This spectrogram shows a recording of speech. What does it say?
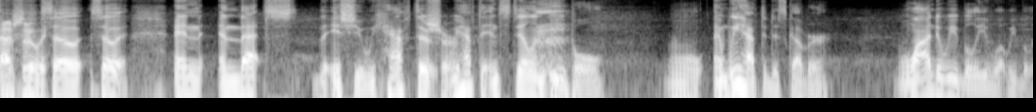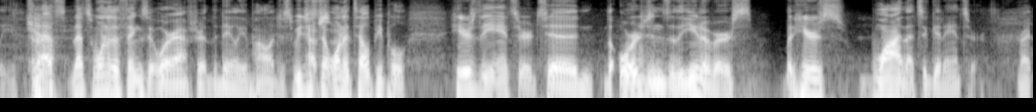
Absolutely. So so and and that's the issue. We have to Sure. we have to instill in people and we have to discover why do we believe what we believe. Sure. And that's that's one of the things that we're after at the Daily Apologist. We just Absolutely. don't want to tell people here's the answer to the origins of the universe, but here's why that's a good answer. Right.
